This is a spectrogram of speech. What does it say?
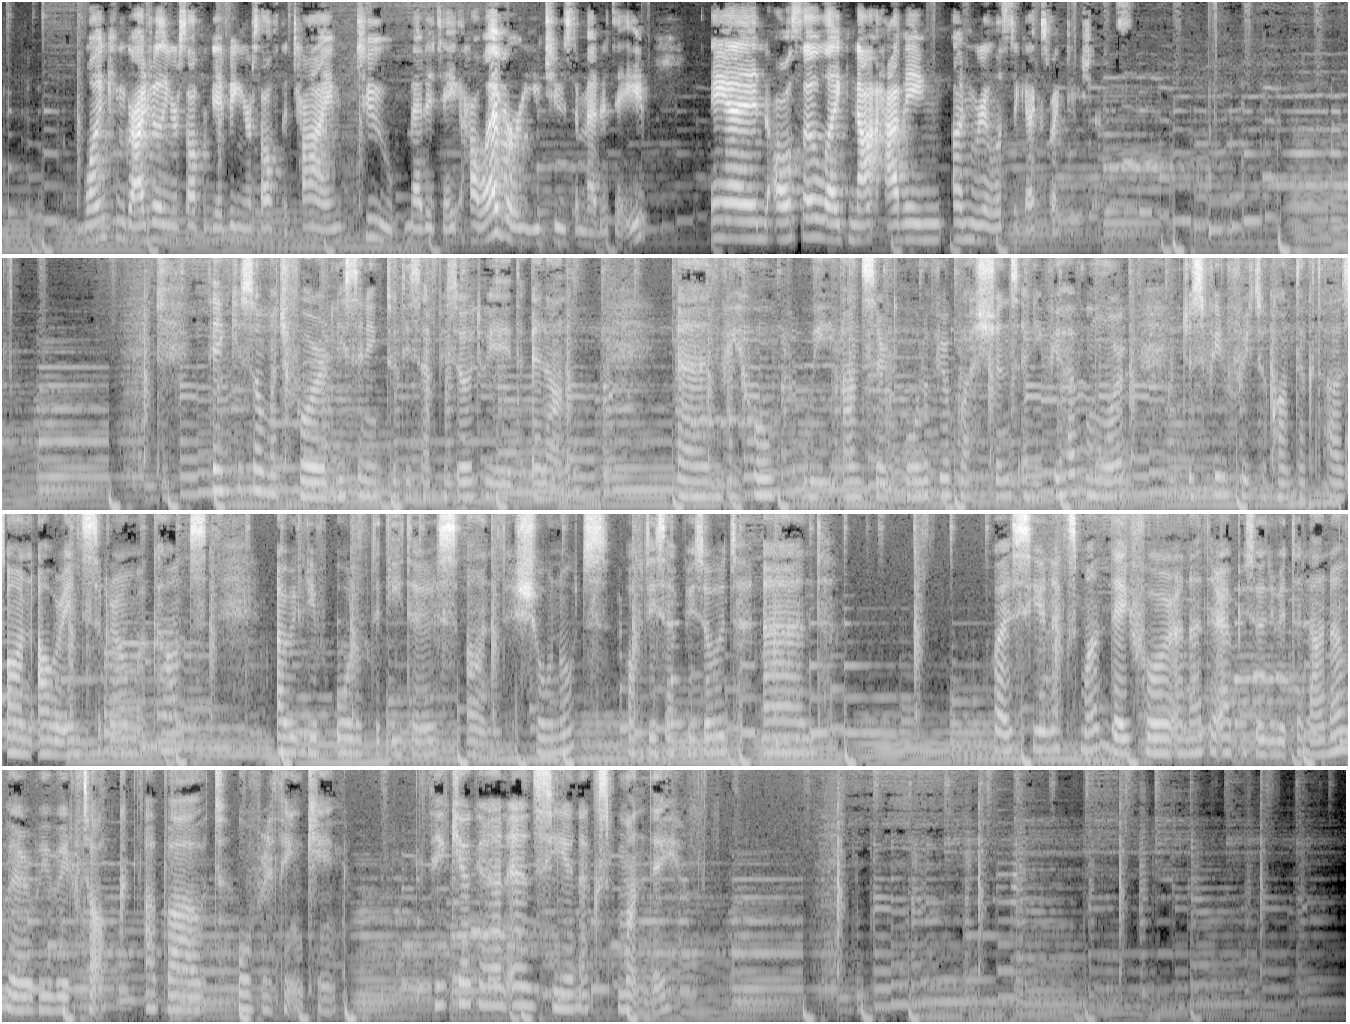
one congratulating yourself for giving yourself the time to meditate however you choose to meditate and also like not having unrealistic expectations. Thank you so much for listening to this episode with Elana. And we hope we answered all of your questions. And if you have more, just feel free to contact us on our Instagram accounts. I will leave all of the details on the show notes of this episode. And well, see you next Monday for another episode with Elana where we will talk about overthinking. Thank you again and see you next Monday.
